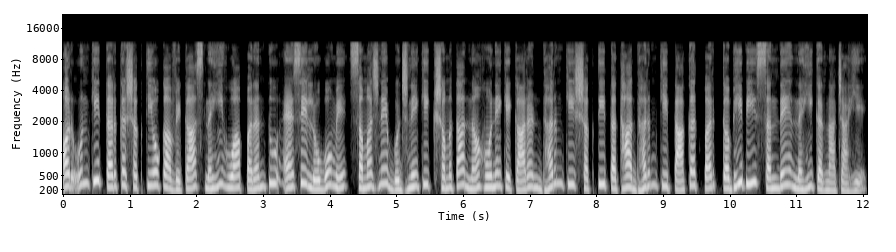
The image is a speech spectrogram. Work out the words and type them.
और उनकी तर्क शक्तियों का विकास नहीं हुआ परंतु ऐसे लोगों में समझने बुझने की क्षमता न होने के कारण धर्म की शक्ति तथा धर्म की ताकत पर कभी भी संदेह नहीं करना चाहिए।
